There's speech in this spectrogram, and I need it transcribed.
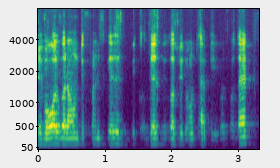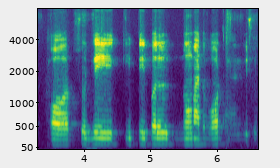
revolve around different skills because, just because we don't have people for that, or should we keep people no matter what, and we should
